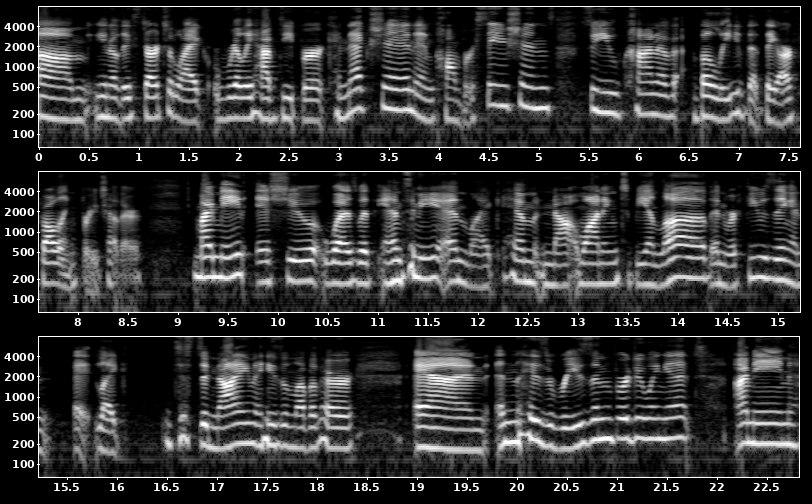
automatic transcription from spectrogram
um, you know, they start to like really have deeper connection and conversations. So you kind of believe that they are falling for each other. My main issue was with Anthony and like him not wanting to be in love and refusing and eh, like just denying that he's in love with her and and his reason for doing it. I mean,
